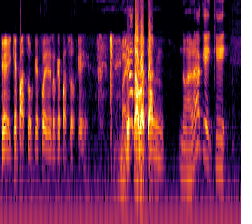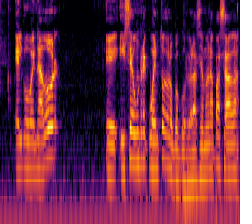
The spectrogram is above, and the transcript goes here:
¿qué, qué pasó? ¿qué fue lo que pasó? que estaba tan nada que, que el gobernador eh, hice un recuento de lo que ocurrió la semana pasada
